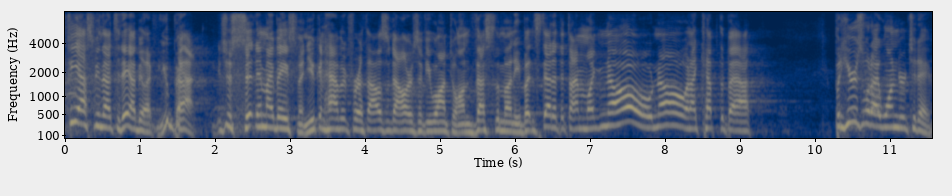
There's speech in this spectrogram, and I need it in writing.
if he asked me that today, I'd be like, You bet. It's just sitting in my basement. You can have it for $1,000 if you want to. I'll invest the money. But instead, at the time, I'm like, no, no. And I kept the bat. But here's what I wonder today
